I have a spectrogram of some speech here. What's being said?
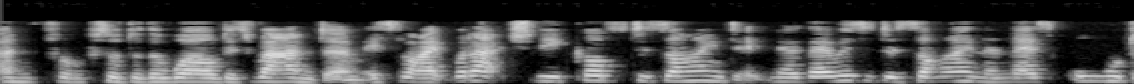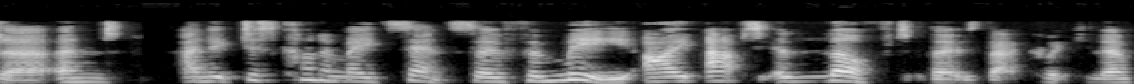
and from sort of the world is random. It's like, well, actually, God's designed it. You know, there is a design and there's order and, and it just kind of made sense. So for me, I absolutely loved those, that curriculum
